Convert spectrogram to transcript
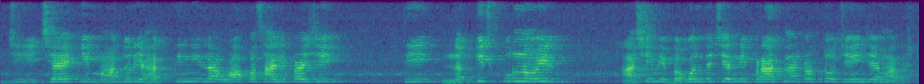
जी इच्छा आहे की माधुरी हत्तीनीला वापस आली पाहिजे ती नक्कीच पूर्ण होईल अशी मी भगवंत चरणी प्रार्थना करतो. जय हिंद जय महाराष्ट्र.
